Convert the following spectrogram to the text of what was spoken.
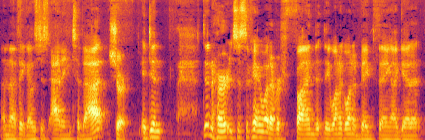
And I think I was just adding to that. sure. It didn't didn't hurt. It's just okay, whatever. Fine. That they want to go on a big thing. I get it.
